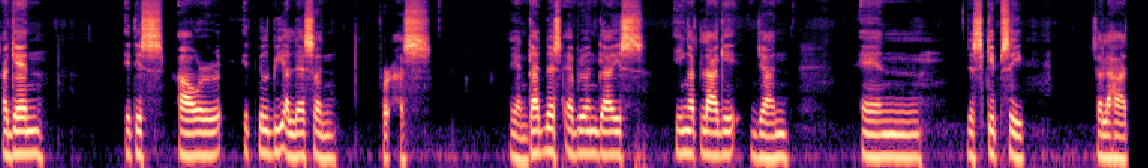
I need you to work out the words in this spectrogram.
again it is our it will be a lesson for us. Ayan God bless everyone guys. Ingat lagi dyan. And just keep safe sa lahat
